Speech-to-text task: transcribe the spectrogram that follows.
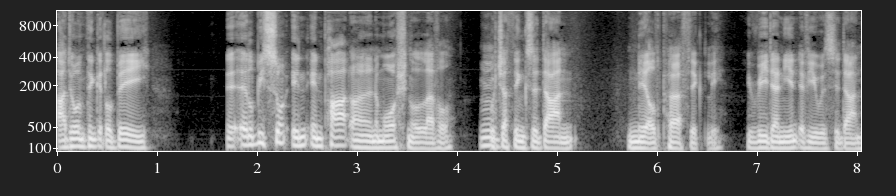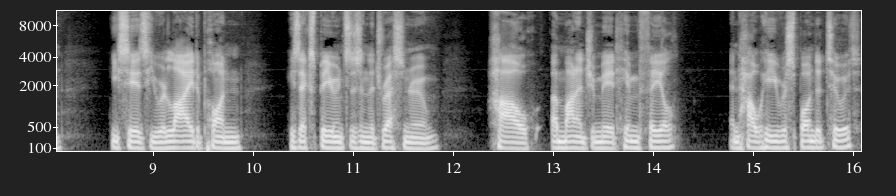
i don't think it'll be it'll be so in, in part on an emotional level mm. which i think zidane nailed perfectly you read any interview with zidane he says he relied upon his experiences in the dressing room, how a manager made him feel. and how he responded to it.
